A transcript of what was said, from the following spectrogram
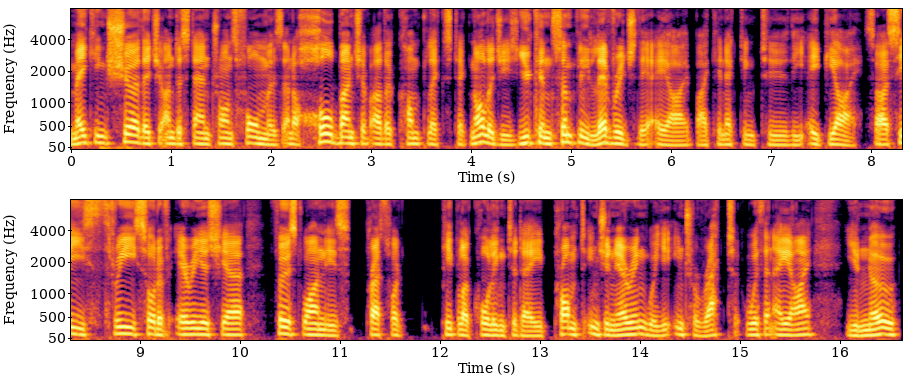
making sure that you understand transformers and a whole bunch of other complex technologies, you can simply leverage the AI by connecting to the API. So I see three sort of areas here. First one is perhaps what people are calling today prompt engineering, where you interact with an AI. You know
